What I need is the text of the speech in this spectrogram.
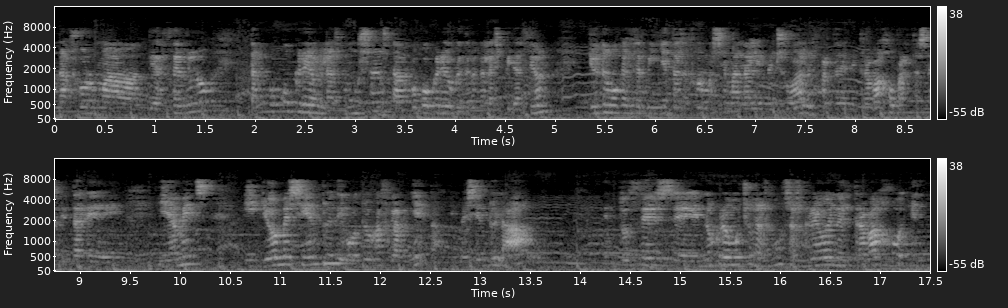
una forma de hacerlo tampoco creo en las musas, tampoco creo que tenga la inspiración. Yo tengo que hacer viñetas de forma semanal y mensual, es parte de mi trabajo, para sanitaria y, y y yo me siento y digo, tengo que hacer la viñeta, y me siento y la hago. Entonces, eh, no creo mucho en las musas, creo en el trabajo, en,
